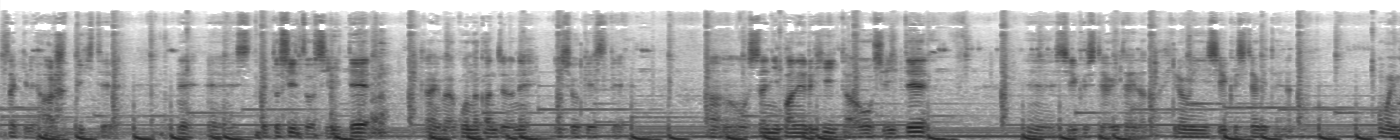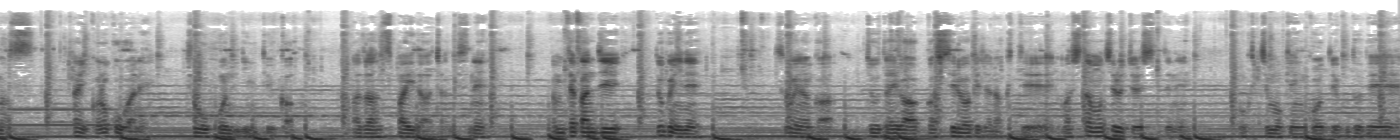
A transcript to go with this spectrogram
さっきね洗ってきて、ねえーペットシーツを敷いて、はいまあ、こんな感じのね衣装ケースであの下にパネルヒーターを敷いて、え飼育してあげたいなとヒロミに飼育してあげたいなと思います。はいこの子がね張本人というかアザンスパイダーちゃんですね、見た感じ特にねすごいなんか状態が悪化してるわけじゃなくて、まあ、下もチロチロしててねお口も健康ということで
